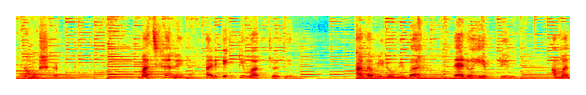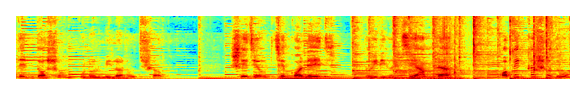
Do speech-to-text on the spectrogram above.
নমস্কার। মাঝখানে আর একটি মাত্র দিন। আগামী রবিবার, তেরোই এপ্রিল, আমাদের দশম পুনর্মিলন উৎসব। সেজে উঠছে কলেজ, তৈরি হচ্ছে আমরা। অপেক্ষা শুধু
